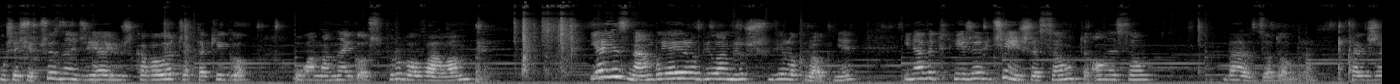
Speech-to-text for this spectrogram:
Muszę się przyznać, że ja już kawałeczek takiego ułamanego spróbowałam. Ja je znam, bo ja je robiłam już wielokrotnie i nawet jeżeli cieńsze są, to one są bardzo dobre. Także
